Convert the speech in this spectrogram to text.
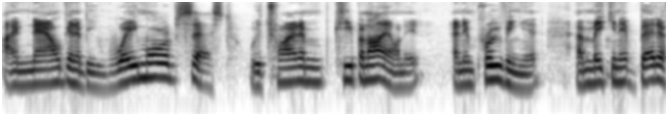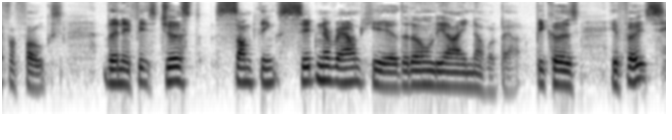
I'm now going to be way more obsessed with trying to keep an eye on it and improving it and making it better for folks than if it's just something sitting around here that only I know about. Because if it's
